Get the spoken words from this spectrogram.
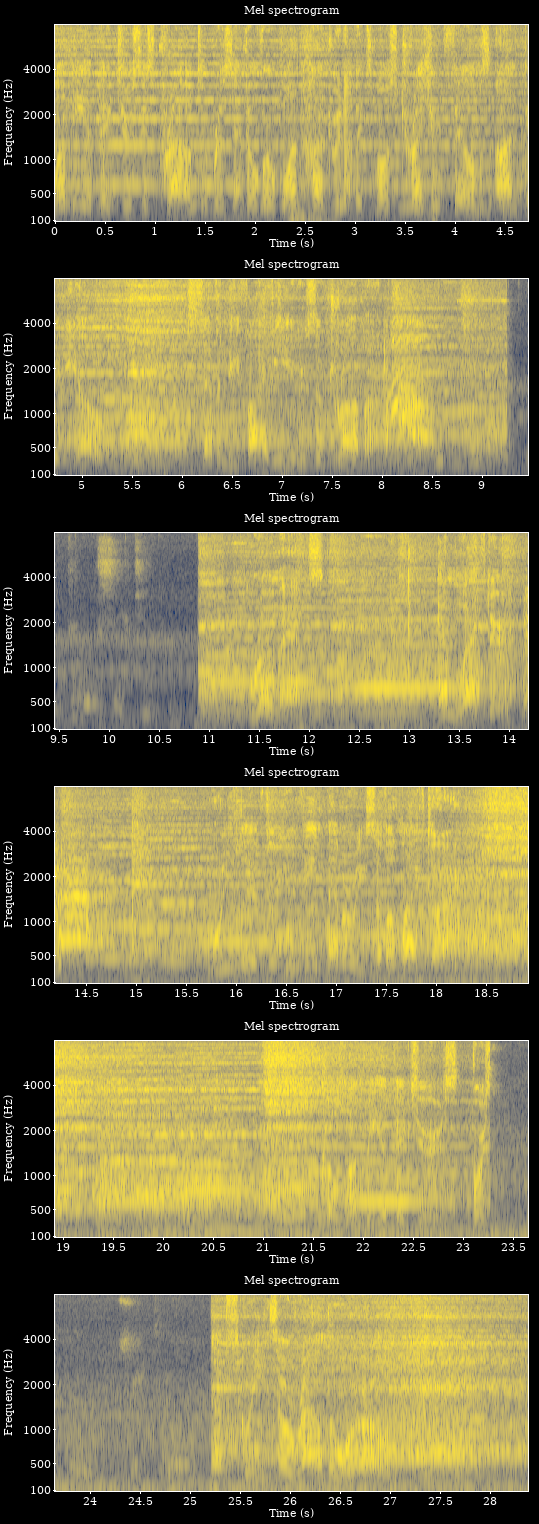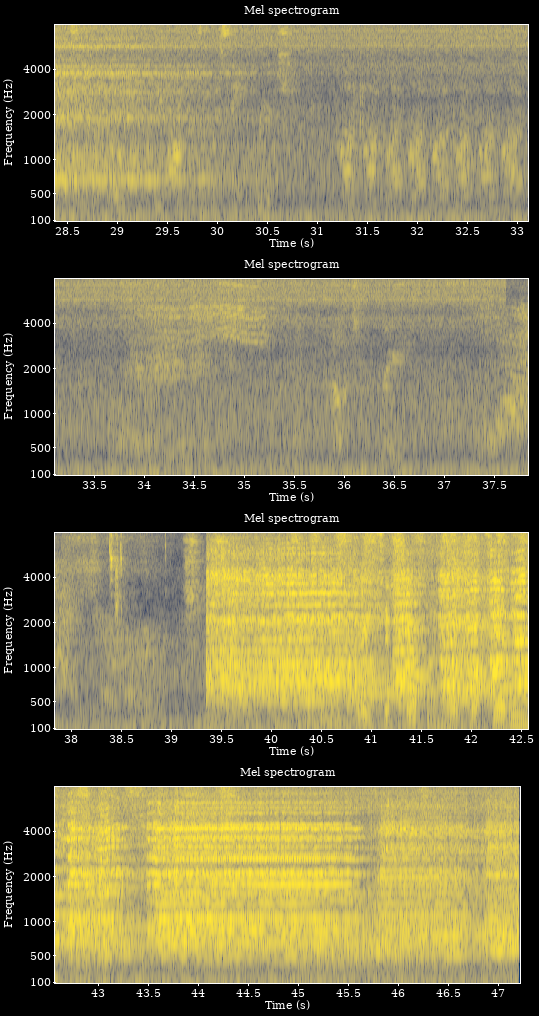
Pictures is proud to present over 100 of its most treasured films on video. 75 years of drama, romance, and laughter. Relive the movie memories of a lifetime. Columbia Pictures for screens around the world. Sektion von hier zu ziehen.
